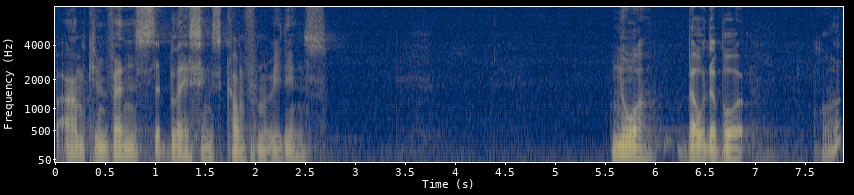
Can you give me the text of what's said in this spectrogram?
but I'm convinced that blessings come from obedience. Noah build a boat. What?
